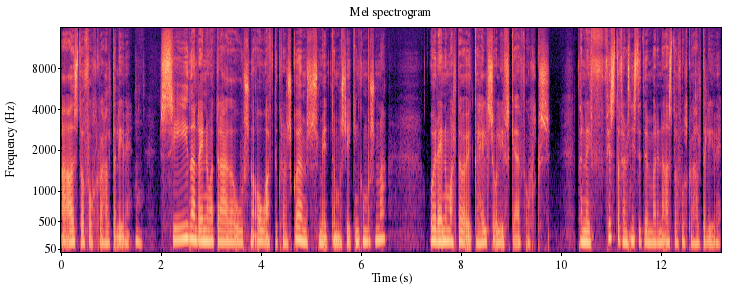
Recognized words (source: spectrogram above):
að aðstofa fólk við að halda lífi Mm. síðan reynum við að draga úr svona óafturkrann skoðum eins og smitum og sýkingum og svona og við reynum alltaf að auka helsu og lífsgæði fólks þannig fyrst og fremst snýst þetta um að reyna að aðstofa fólk við að halda lífi.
